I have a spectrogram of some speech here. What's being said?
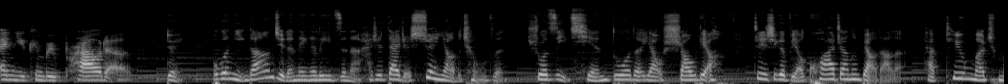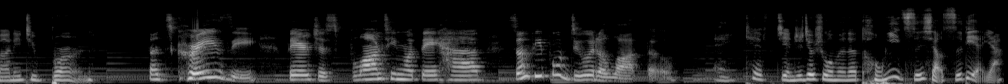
and you can be proud of. 对，不过你刚刚举的那个例子呢，还是带着炫耀的成分，说自己钱多的要烧掉，这也是个比较夸张的表达了。Have too much money to burn。 That's crazy. They're just flaunting what they have. Some people do it a lot though. 哎，Tiff 简直就是我们的同义词小词典呀！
